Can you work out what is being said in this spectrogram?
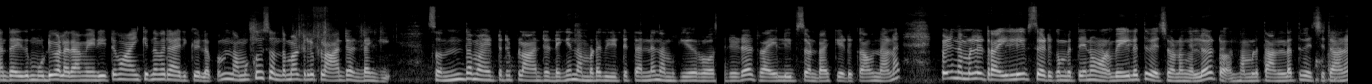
അതായത് മുടി വളരാൻ വേണ്ടിയിട്ട് വാങ്ങിക്കുന്നവരായിരിക്കുമല്ലോ. അപ്പം നമുക്ക് സ്വന്തമായിട്ടൊരു പ്ലാന്റ് ഉണ്ടെങ്കിൽ സ്വന്തമായിട്ടൊരു പ്ലാന്റ് ഉണ്ടെങ്കിൽ നമ്മുടെ വീട്ടിൽ തന്നെ നമുക്ക് ഈ റോസ്മേരിയുടെ ഡ്രൈ ലീവ്സ് ഉണ്ടാക്കി എടുക്കാവുന്നതാണ് ഇപ്പോഴും നമ്മൾ ഡ്രൈ ലീവ്സ് എടുക്കുമ്പോഴത്തേനും വെയിലത്ത് വെച്ച് കേട്ടോ. നമ്മൾ തണലത്ത് വെച്ചിട്ടാണ്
